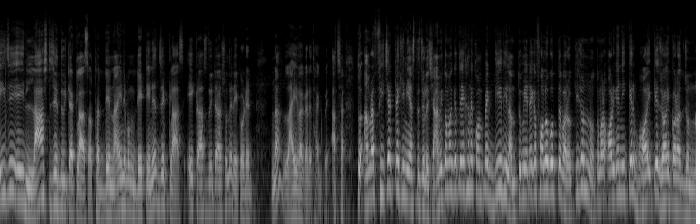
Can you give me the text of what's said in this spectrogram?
এই যে এই লাস্ট যে দুইটা ক্লাস অর্থাৎ ডে নাইন এবং ডে টেনের যে ক্লাস এই ক্লাস দুইটা আসলে রেকর্ডেড না লাইভ আকারে থাকবে। আচ্ছা তো আমরা ফিচারটা কি নিয়ে আসতে চলেছি? আমি তোমাকে তো এখানে কম্প্যাক্ট দিয়ে দিলাম, তুমি এটাকে ফলো করতে পারো। কি জন্য? তোমার অর্গ্যানিকের ভয়কে জয় করার জন্য।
